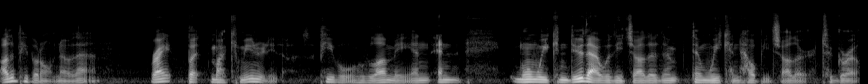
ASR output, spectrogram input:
other people don't know that, right? But my community does. People who love me, and and when we can do that with each other, then then we can help each other to grow.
